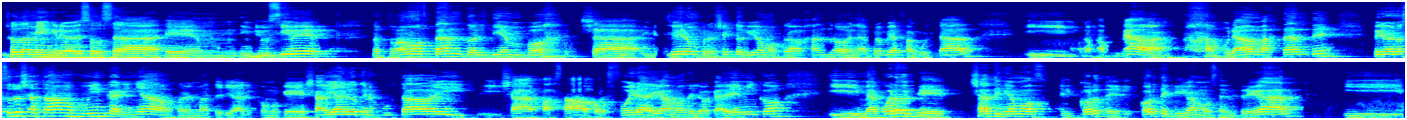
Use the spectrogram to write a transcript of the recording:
yo también creo eso, o sea, em, inclusive nos tomamos tanto el tiempo, ya, inclusive era un proyecto que íbamos trabajando en la propia facultad y nos apuraban, nos apuraban bastante, pero nosotros ya estábamos muy encariñados con el material, como que ya había algo que nos gustaba y, ya pasaba por fuera, digamos, de lo académico, y me acuerdo que ya teníamos el corte, el corte que íbamos a entregar, y,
